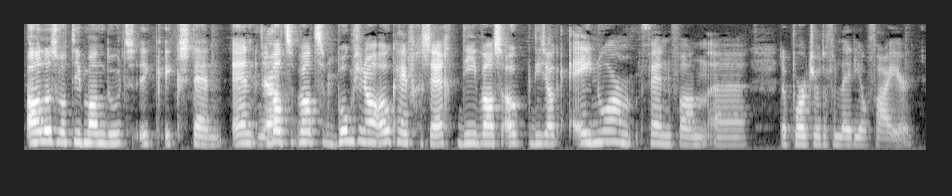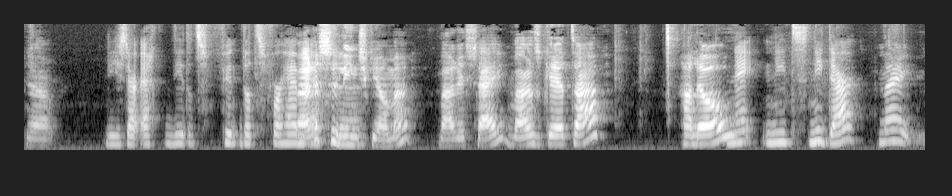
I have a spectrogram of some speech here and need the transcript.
Alles wat die man doet, ik, ik stan. En Ja. wat, wat Bong Joon-ho ook heeft gezegd... Die, was ook, die is ook enorm fan van eh The Portrait of a Lady on Fire. ja. Die is daar echt... Die, dat, vind, dat is voor hem Waar is eh, Celine Sciamma? Waar is zij? Waar is Greta? Hallo? Nee, niet, niet daar. Nee.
